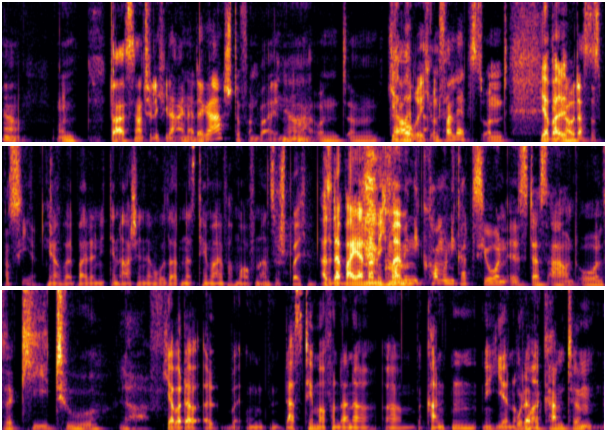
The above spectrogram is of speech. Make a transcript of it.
Ja. Und da ist natürlich wieder einer der Gearschte von beiden. Ja. Ne? Und ähm, Ja, traurig und verletzt. Und Ja, weil, genau das ist passiert. ja, weil beide nicht den Arsch in der Hose hatten, das Thema einfach mal offen anzusprechen. Also da war ja noch nicht mal. Kommuni Kommunikation ist das A und O und the key to love. Ja, aber da, äh, um das Thema von deiner ähm, Bekannten hier Oder nochmal. Bekanntem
